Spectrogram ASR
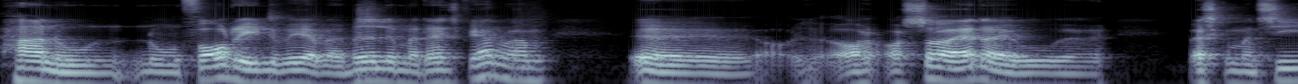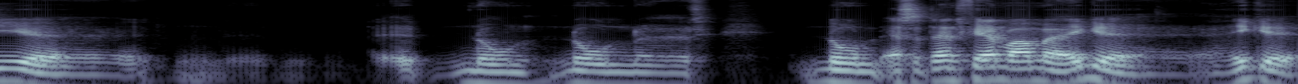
har nogle, nogle fordele ved at være medlem af Dansk Fjernvarme. Øh, og, og så er der jo, hvad skal man sige, øh, nogle, nogle, øh, nogle, altså Dansk Fjernvarme er ikke, er ikke øh,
